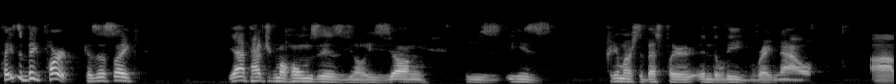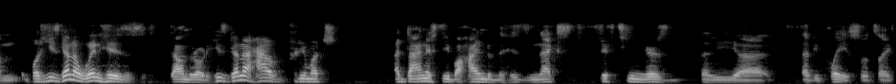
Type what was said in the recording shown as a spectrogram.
plays a big part because it's like, yeah, Patrick Mahomes is you know he's young, he's he's pretty much the best player in the league right now, um, but he's gonna win his down the road. He's gonna have pretty much a dynasty behind him his next 15 years that he uh, that he plays. So it's like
